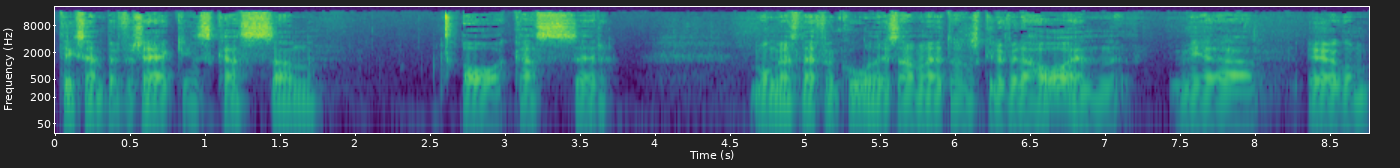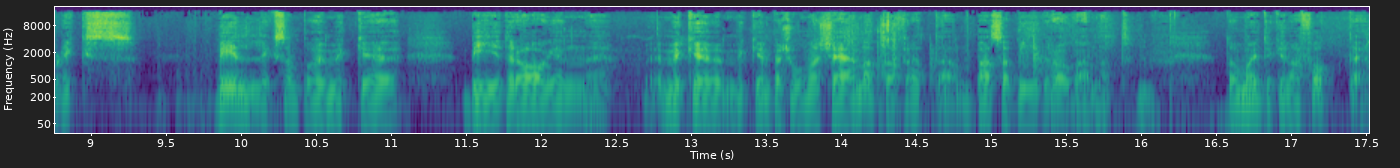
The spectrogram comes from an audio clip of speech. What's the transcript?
till exempel Försäkringskassan, a-kasser, många sådana här funktioner i samhället som skulle vilja ha en mera ögonblicksbild liksom på hur mycket bidragen, hur mycket, mycket en person har tjänat då för att anpassa bidrag och annat. Mm. De har inte kunnat fått det.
